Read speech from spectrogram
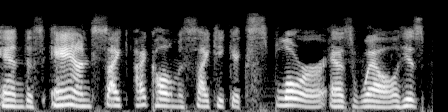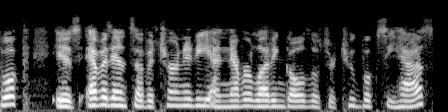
And this and psych I call him a psychic explorer as well. His book is Evidence of Eternity and Never Letting Go. Those are two books he has.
